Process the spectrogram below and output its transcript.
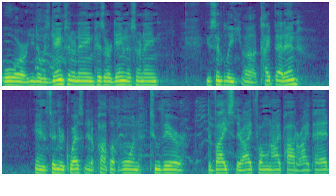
or you know his game center name, his or her game center name, you simply uh, type that in and send a request, and it'll pop up on to their device, their iPhone, iPod, or iPad,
